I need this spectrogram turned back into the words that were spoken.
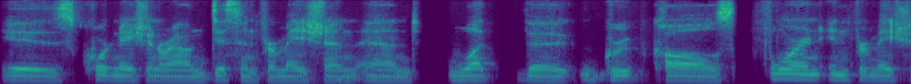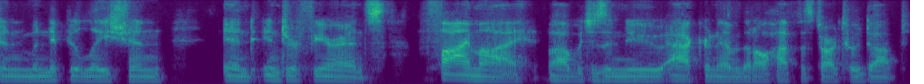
is coordination around disinformation and what the group calls foreign information manipulation and interference. FIMI, uh, which is a new acronym that I'll have to start to adopt.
